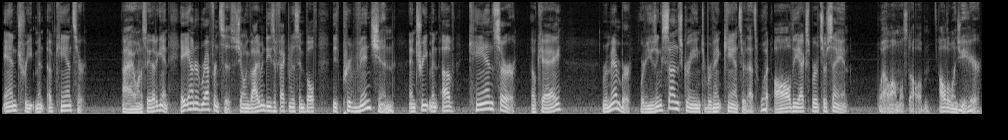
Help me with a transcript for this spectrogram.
and treatment of cancer. I want to say that again 800 references showing vitamin D's effectiveness in both the prevention and treatment of cancer. Okay? Remember, we're using sunscreen to prevent cancer. That's what all the experts are saying. Well, almost all of them, all the ones you hear.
